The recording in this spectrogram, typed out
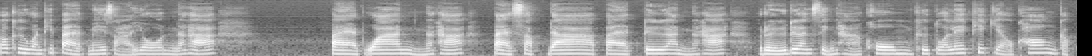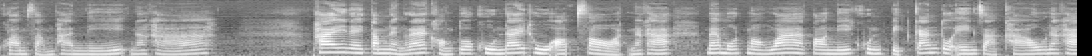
ก็คือวันที่ 8 เมษายนนะคะ 8 วันนะคะ 8 สัปดาห์ 8 เดือนนะคะ หรือเดือนสิงหาคมคือตัวเลขที่เกี่ยวข้องกับความสัมพันธ์นี้นะคะ ไพ่ในตำแหน่งแรกของตัวคุณได้ Two of Swords นะคะ แม่มดมองว่าตอนนี้คุณปิดกั้นตัวเองจากเขานะคะ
